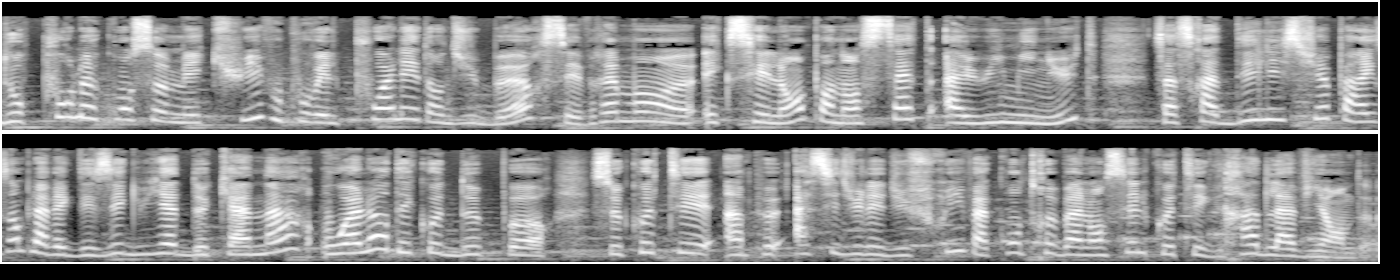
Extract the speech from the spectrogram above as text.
Donc pour le consommer cuit, vous pouvez le poêler dans du beurre, c'est vraiment euh, excellent pendant 7 à 8 minutes. Ça sera délicieux par exemple avec des aiguillettes de canard ou alors des côtes de porc. Ce côté un peu acidulé du fruit va contrebalancer le côté gras de la viande.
